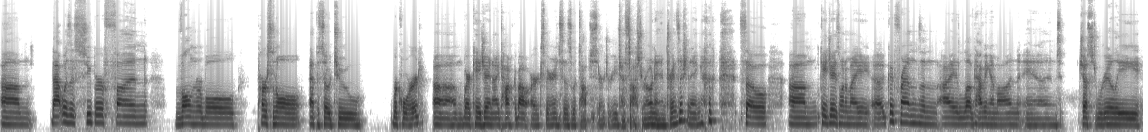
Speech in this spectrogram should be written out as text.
Um, that was a super fun, vulnerable, personal episode to record um, where KJ and I talk about our experiences with top surgery, testosterone, and transitioning. so, um, KJ is one of my uh, good friends, and I loved having him on and just really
